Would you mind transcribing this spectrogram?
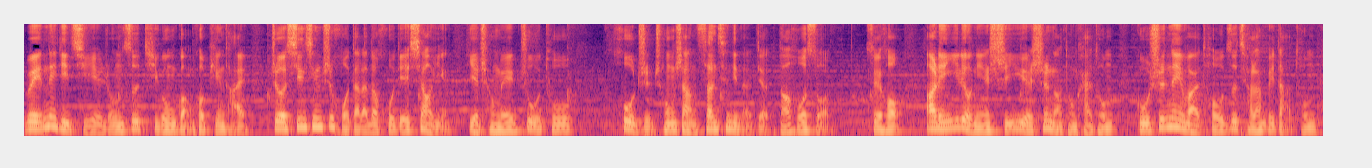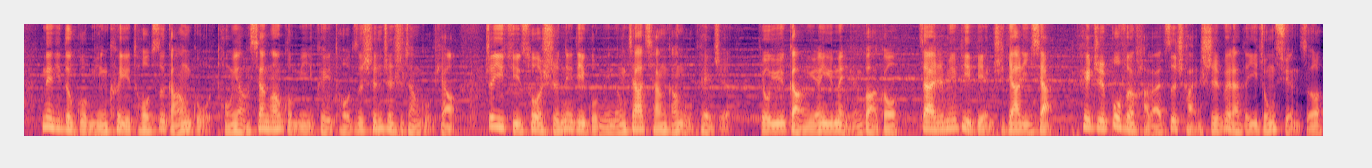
为内地企业融资提供广阔平台。这星星之火带来的蝴蝶效应，也成为助突沪指冲上三千点的导火索。随后，二零一六年十一月，深港通开通，股市内外投资桥梁被打通，内地的股民可以投资港股，同样，香港股民也可以投资深圳市场股票。这一举措使内地股民能加强港股配置。由于港元与美元挂钩，在人民币贬值压力下。配置部分海外资产是未来的一种选择，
